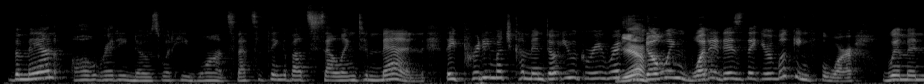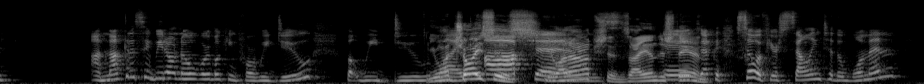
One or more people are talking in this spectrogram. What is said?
The man already knows what he wants. That's the thing about selling to men. They pretty much come in, don't you agree, Rick? Yeah. Knowing what it is that you're looking for. Women I'm not going to say we don't know what we're looking for. We do, but we do. You want choices. Options. You want options. I understand. Exactly. So if you're selling to the woman,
